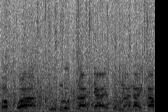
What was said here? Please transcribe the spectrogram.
ครอบครัวยุงลดรายจ่ายเพิ่มรายได้ครับ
